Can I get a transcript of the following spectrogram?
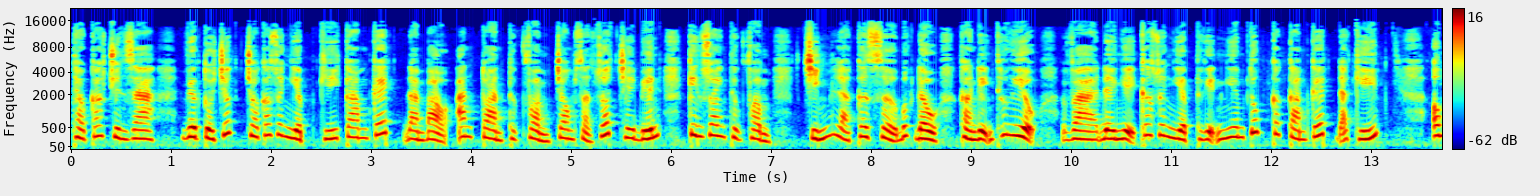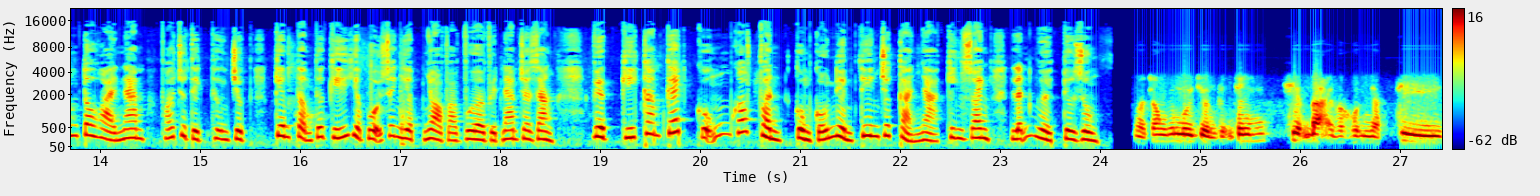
Theo các chuyên gia, việc tổ chức cho các doanh nghiệp ký cam kết đảm bảo an toàn thực phẩm trong sản xuất, chế biến, kinh doanh thực phẩm chính là cơ sở bước đầu khẳng định thương hiệu và đề nghị các doanh nghiệp thực hiện nghiêm túc các cam kết đã ký. Ông Tô Hoài Nam, Phó Chủ tịch Thường trực kiêm Tổng thư ký Hiệp hội Doanh nghiệp nhỏ và vừa Việt Nam cho rằng, việc ký cam kết cũng góp phần củng cố niềm tin cho cả nhà kinh doanh lẫn người tiêu dùng. Ở trong cái môi trường cạnh tranh hiện đại và hội nhập thì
